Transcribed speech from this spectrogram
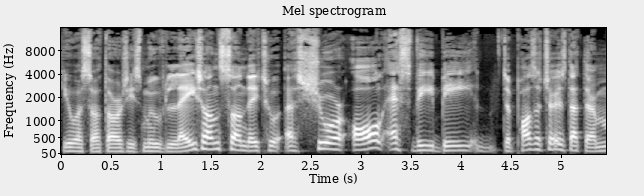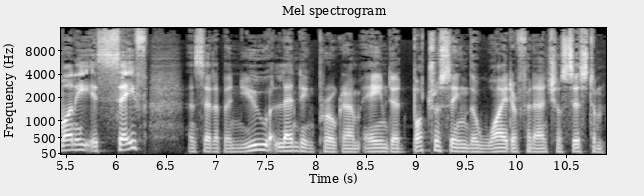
US authorities moved late on Sunday to assure all SVB depositors that their money is safe and set up a new lending program aimed at buttressing the wider financial system.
